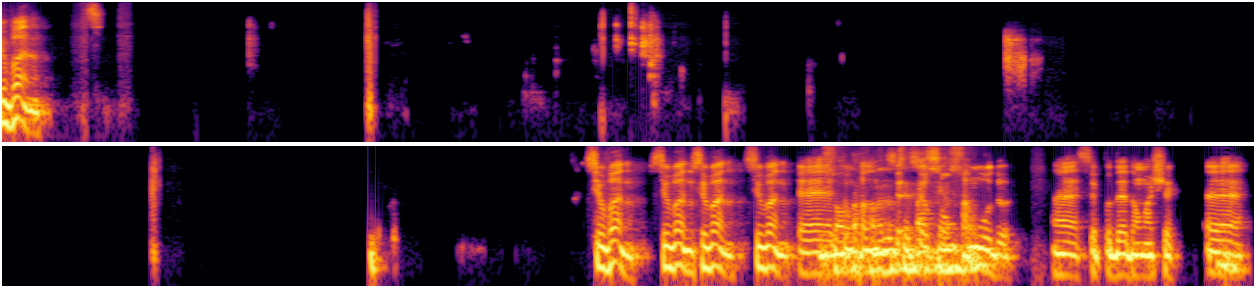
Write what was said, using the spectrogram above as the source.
Silvano. Silvano, Silvano, Silvano, Silvano, é, estão tá falando, que seu, tá seu som tá mudo. É, se puder dar uma check. É,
